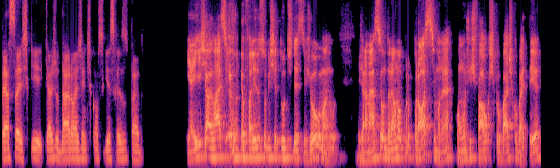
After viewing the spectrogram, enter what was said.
peças que, que ajudaram a gente conseguir esse resultado. E aí já nasce, eu falei dos substitutos desse jogo, Manu, já nasce um drama para o próximo, né? Com os desfalques que o Vasco vai ter.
